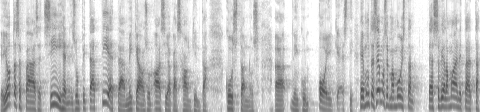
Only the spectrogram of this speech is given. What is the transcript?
Ja jotta sä pääset siihen, niin sun pitää tietää, mikä on sun asiakashankintakustannus ää, niin kuin oikeasti. Hei muuten semmoisen mä muistan, tässä vielä mainita, että,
